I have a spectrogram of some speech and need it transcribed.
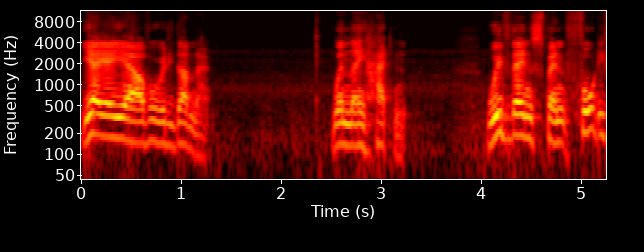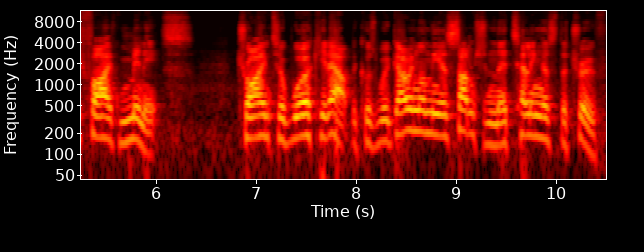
yeah, yeah, yeah, I've already done that, when they hadn't. We've then spent 45 minutes trying to work it out because we're going on the assumption they're telling us the truth.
